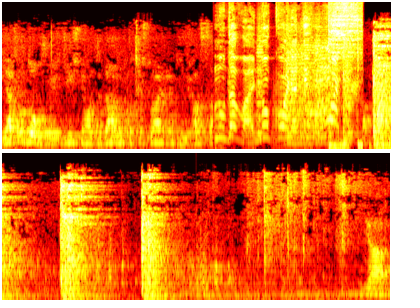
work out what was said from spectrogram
я продовжую здійснювати дану процесуальну дію. А сам... Ну давай, ну Коля, ти можеш! я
